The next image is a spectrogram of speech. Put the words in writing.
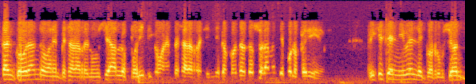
están cobrando van a empezar a renunciar, los políticos van a empezar a rescindir los contratos solamente por los pedidos. Fíjese el nivel de corrupción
